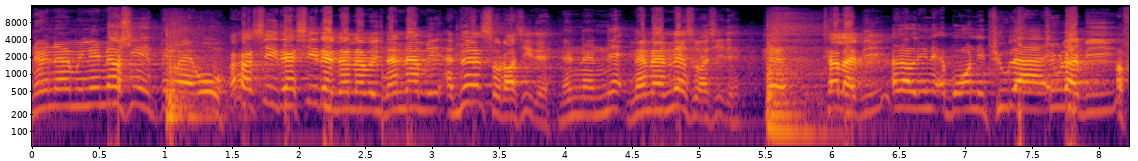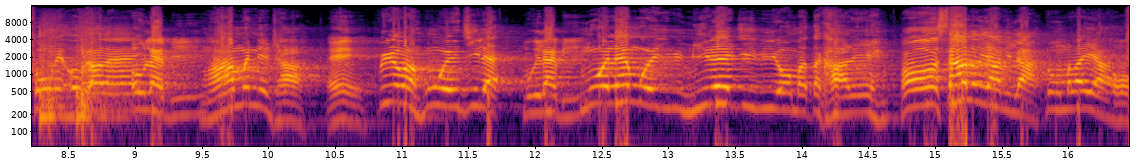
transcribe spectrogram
နန်းနန်းမီလေးများရှင်းတင်လိုက်အိုးအာရှိတယ်ရှိတယ်နန်းနန်းမနန်းနန်းမအနက်ဆိုတာရှိတယ်နန်းနန်းနဲ့နန်းနန်းနဲ့ဆိုတာရှိတယ်ဟဲ့ ထည့်လိုက်ပြီအဲ့ဒါလေးနဲ့အပေါ်ကနေဖြူလိုက်ဖြူလိုက်ပြီအဖုံးလေးအုပ်ထားလိုက်အုပ်လိုက်ပြီ9မိနစ်ထားအဲပြီးတော့မှမှုဝေးကြည့်လိုက်မွေလိုက်ပြီမွေလဲမွေကြည့်ပြီးမြည်လဲကြည့်ပြီးတော့မှတခါလေဟောစားလို့ရပြီလားသုံးမလိုက်ရအောင်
